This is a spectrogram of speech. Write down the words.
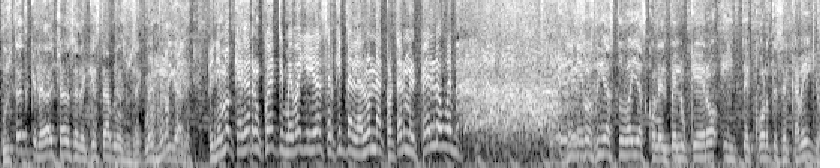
Usted que le da chance de que este hable en su segmento, No, dígale. pues, pues, ni modo que agarre un cohete y me vaya yo cerquita de la luna a cortarme el pelo, güey. En Sí, esos días tú vayas con el peluquero y te cortes el cabello.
